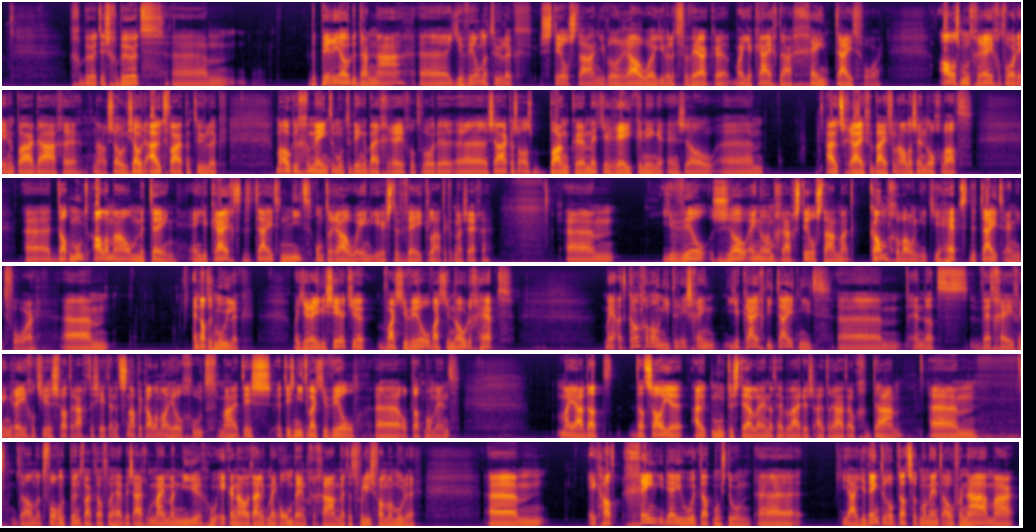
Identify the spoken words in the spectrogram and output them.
gebeurd is gebeurd. Um, de periode daarna, uh, je wil natuurlijk stilstaan, je wil rouwen, je wil het verwerken, maar je krijgt daar geen tijd voor. Alles moet geregeld worden in een paar dagen. Nou, sowieso de uitvaart natuurlijk. Maar ook de gemeente moeten dingen bij geregeld worden. Uh, zaken zoals banken met je rekeningen en zo. Um, uitschrijven bij van alles en nog wat. Uh, dat moet allemaal meteen. En je krijgt de tijd niet om te rouwen in die eerste week, laat ik het maar zeggen. Um, je wil zo enorm graag stilstaan, maar het kan gewoon niet. Je hebt de tijd er niet voor. Um, en dat is moeilijk. Want je realiseert je wat je wil, wat je nodig hebt. Maar ja, het kan gewoon niet. Er is geen. Je krijgt die tijd niet. Um, en dat wetgeving, regeltjes, wat erachter zit. En dat snap ik allemaal heel goed. Maar het is, het is niet wat je wil uh, op dat moment. Maar ja, dat, dat zal je uit moeten stellen. En dat hebben wij dus uiteraard ook gedaan. Um, dan het volgende punt waar ik het over wil hebben is eigenlijk mijn manier hoe ik er nou uiteindelijk mee om ben gegaan met het verlies van mijn moeder. Um, ik had geen idee hoe ik dat moest doen. Uh, ja, je denkt er op dat soort momenten over na, maar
